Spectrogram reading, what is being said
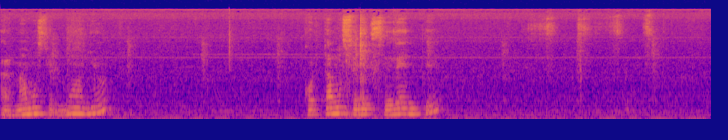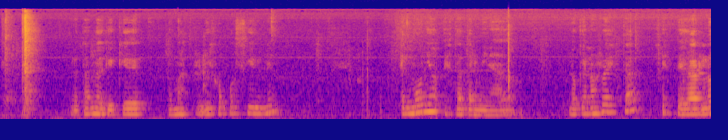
armamos el moño, cortamos el excedente, tratando de que quede lo más prolijo posible. El moño está terminado. Lo que nos resta es pegarlo,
